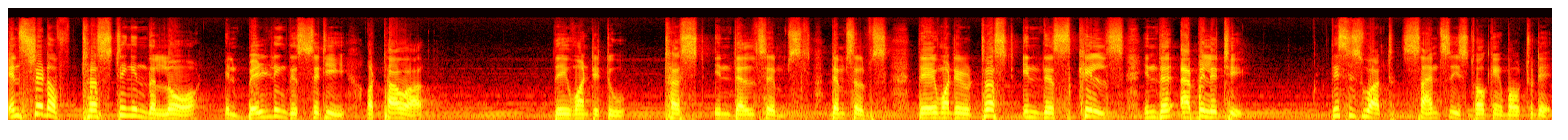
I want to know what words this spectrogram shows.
Instead of trusting in the Lord in building this city or tower, they wanted to trust in themselves. themselves. They wanted to trust in their skills, in their ability. This is what science is talking about today.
